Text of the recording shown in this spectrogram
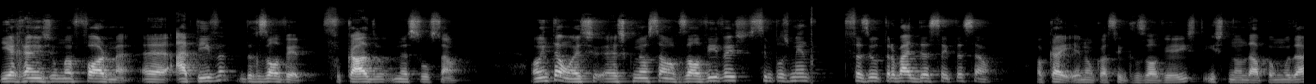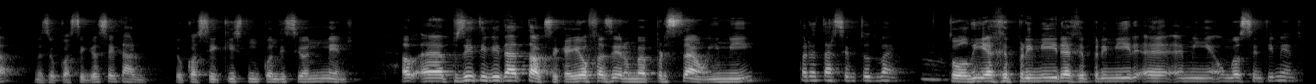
e arranjo uma forma uh, ativa de resolver, focado na solução. Ou então, as, as que não são resolvíveis, simplesmente fazer o trabalho de aceitação. Ok, eu não consigo resolver isto, isto não dá para mudar, mas eu consigo aceitar-me eu consigo que isto me condicione menos. A, positividade tóxica é eu fazer uma pressão em mim para estar sempre tudo bem. Estou ali a reprimir, a reprimir a, a, minha, o meu sentimento.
